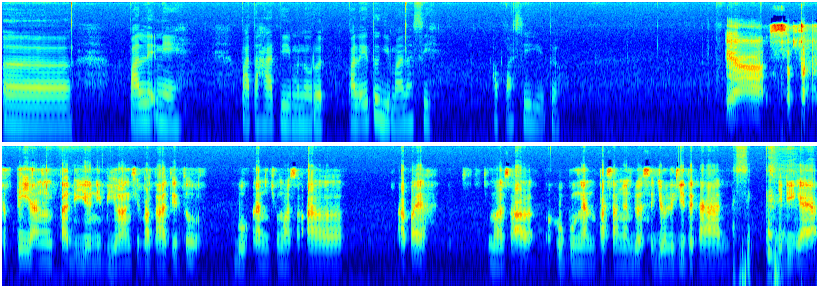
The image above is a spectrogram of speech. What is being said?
eh Pale nih patah hati menurut Pale itu gimana sih? Apa sih gitu ya seperti yang tadi Yuni bilang sih patah hati itu bukan cuma soal apa ya cuma soal hubungan pasangan dua sejoli gitu kan. Asik. Jadi kayak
